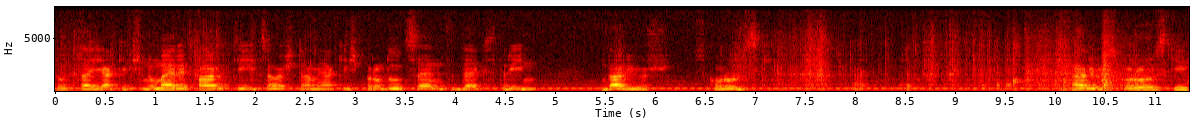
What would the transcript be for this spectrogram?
Tutaj jakieś numery partii, coś tam, jakiś producent, Dextrin, Dariusz Skorulski. Tak. Dariusz Skorulski.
